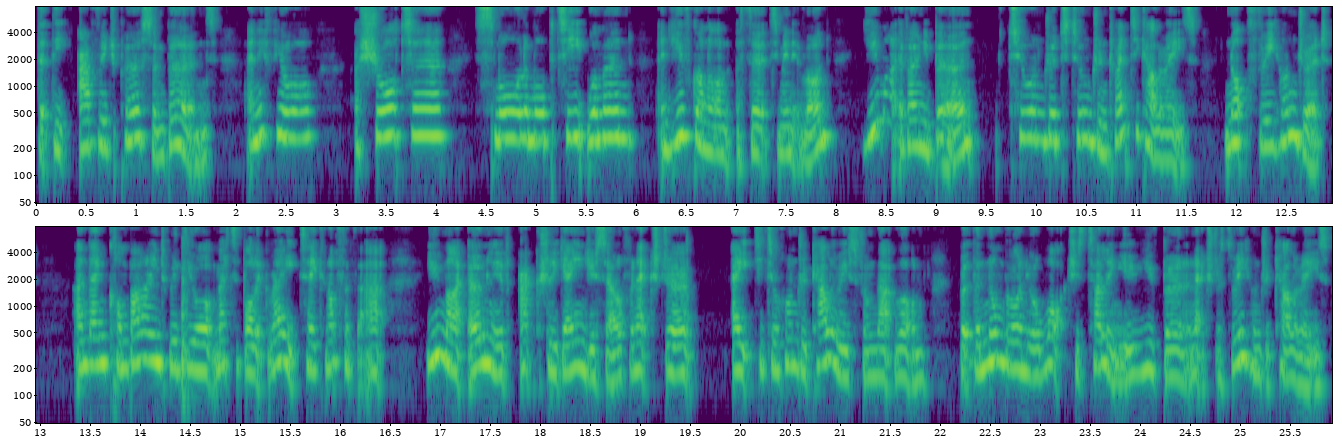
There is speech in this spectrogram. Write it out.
that the average person burns. And if you're a shorter, smaller, more petite woman, and you've gone on a 30 minute run, you might have only burnt 200 to 220 calories, not 300. And then combined with your metabolic rate taken off of that, you might only have actually gained yourself an extra 80 to 100 calories from that run. But the number on your watch is telling you you've burnt an extra 300 calories.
